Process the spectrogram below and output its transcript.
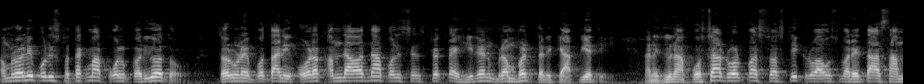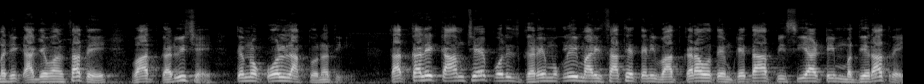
અમરોલી પોલીસ પથકમાં કોલ કર્યો હતો. તરુણે પોતાની ઓળખ અમદાવાદના પોલીસ ઇન્સ્પેક્ટર હિરેન બ્રહ્મભટ્ટ તરીકે આપી હતી. અને જૂના કોસાડ રોડ પર સ્વસ્તિક રો હાઉસમાં રહેતા સામાજિક આગેવાન સાથે વાત કરવી છે, તેમનો કોલ લાગતો નથી. તાત્કાલિક કામ છે, પોલીસ ઘરે મોકલી મારી સાથે તેની વાત કરાવો તેમ કહેતા પીસીઆર ટીમ મધ્યરાત્રે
